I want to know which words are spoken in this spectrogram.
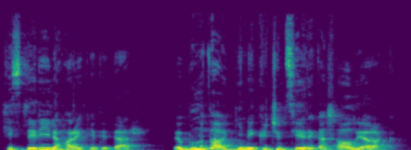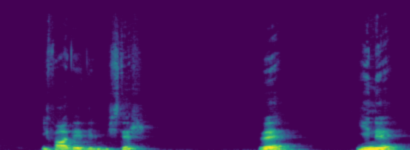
hisleriyle hareket eder ve bunu da yine küçümseyerek aşağılayarak ifade edilmiştir ve yine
